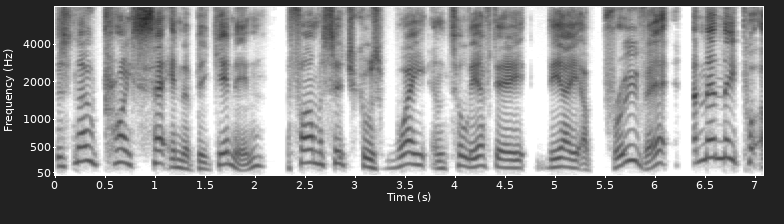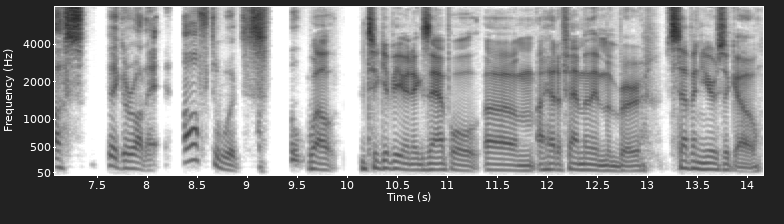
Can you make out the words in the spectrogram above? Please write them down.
There's no price set in the beginning. The pharmaceuticals wait until the FDA approve it, and then they put us bigger on it afterwards. Well, to give you an example, um, I had a family member seven years ago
